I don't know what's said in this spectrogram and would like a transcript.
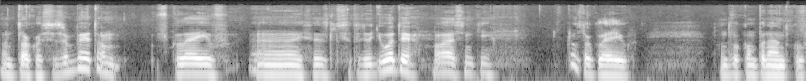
Ось так ось зробив, там вклеїв е, світлодіоди малесенькі. Просто вклеїв на двокомпонентку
